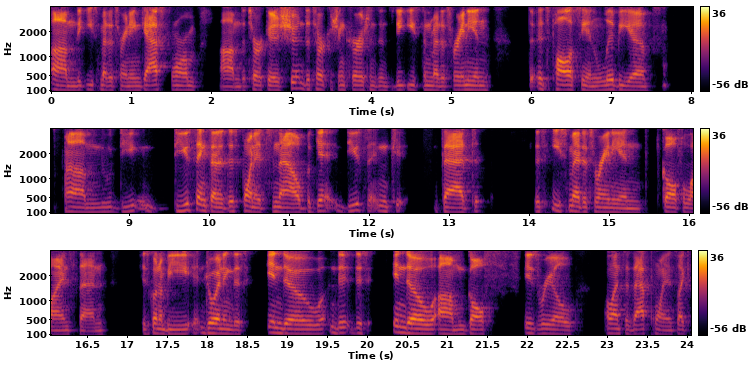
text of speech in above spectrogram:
um, the East Mediterranean Gas Forum, um, the Turkish the Turkish incursions into the Eastern Mediterranean its policy in Libya. Um, do you do you think that at this point it's now begin? Do you think that this East Mediterranean Gulf Alliance then is going to be joining this Indo this Indo um, Gulf Israel alliance at that point? It's like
